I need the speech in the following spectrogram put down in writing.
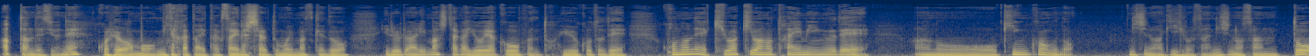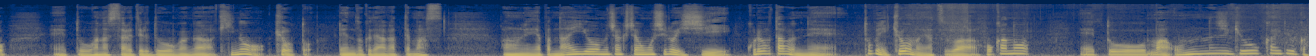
ー、あったんですよね。これはもう見た方たくさんいらっしゃると思いますけどいろいろありましたがようやくオープンということでこのねキワキワのタイミングであのー、キングコングの西野昭弘さん西野さんと,、えーとお話しされてる動画が昨日今日と連続で上がってます。あのねやっぱ内容むちゃくちゃ面白いしこれは多分ね特に今日のやつは他のえっ、ー、とまあ同じ業界というか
